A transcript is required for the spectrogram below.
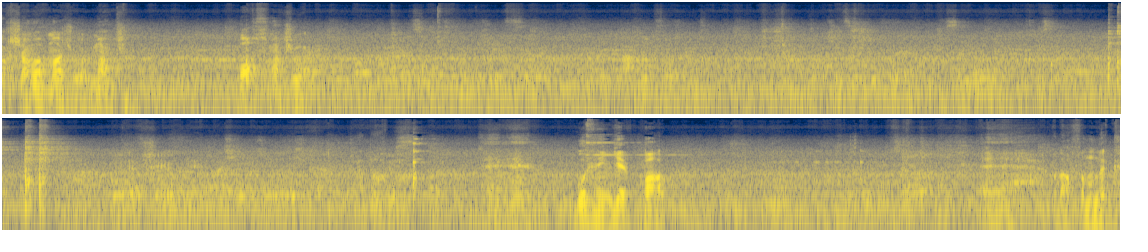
Akşama maç var, maç. Boks maçı var. şey yok. Bak, bak. He, he. Bu hengef bal. Eh, bu da fındık.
